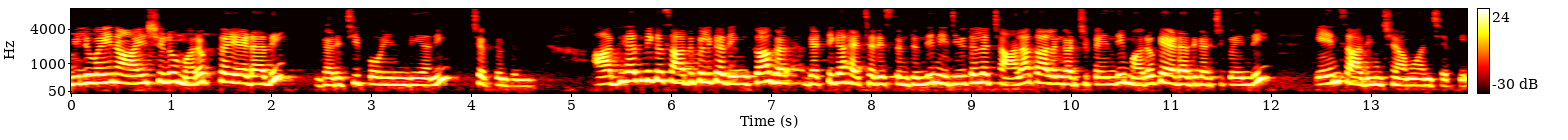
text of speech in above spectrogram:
విలువైన ఆయుష్లో మరొక్క ఏడాది గడిచిపోయింది అని చెప్తుంటుంది. ఆధ్యాత్మిక సాధకులకి అది ఇంకా గ గట్టిగా హెచ్చరిస్తుంటుంది నీ జీవితంలో చాలా కాలం గడిచిపోయింది మరొక ఏడాది గడిచిపోయింది ఏం సాధించాము? అని చెప్పి.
